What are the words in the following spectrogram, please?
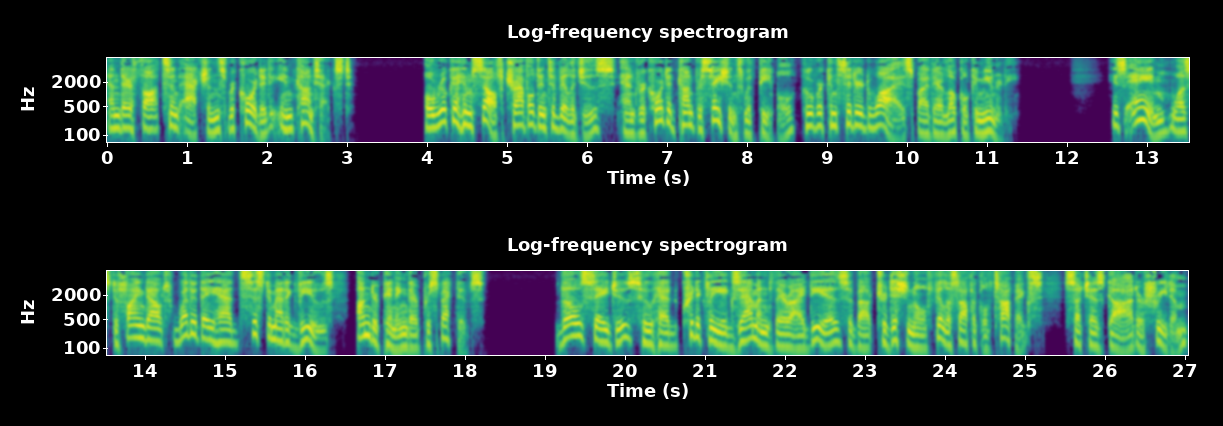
and their thoughts and actions recorded in context. Oruka himself traveled into villages and recorded conversations with people who were considered wise by their local community. His aim was to find out whether they had systematic views underpinning their perspectives. Those sages who had critically examined their ideas about traditional philosophical topics, such as God or freedom,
